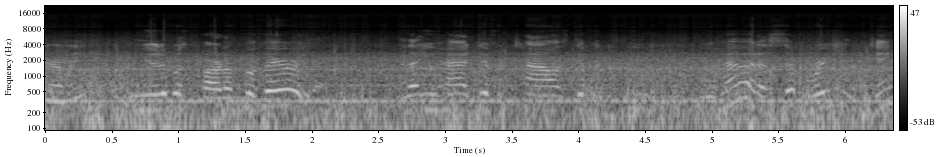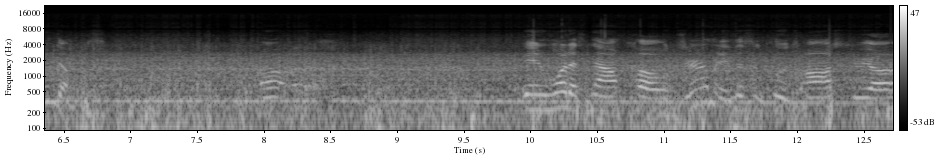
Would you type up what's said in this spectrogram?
Germany. Munich was part of Bavaria, and that you had different towns, different you, you had a separation of kingdoms. Uh, in what is now called Germany. This includes Austria.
